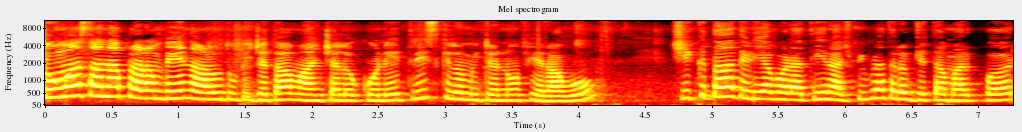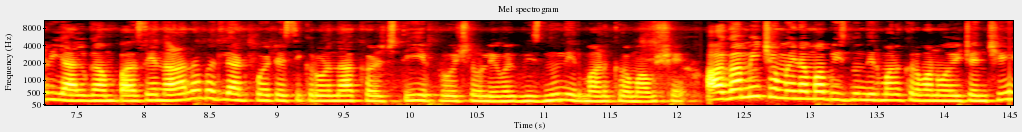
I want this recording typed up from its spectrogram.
ચોમાસાના પ્રારંભે નાળું તૂટી જતા વાહન ચાલકોને ત્રીસ કિલોમીટરનો ફેરાવો. ચીકતા દેડિયાવાડાથી રાજપીપળા તરફ જતા માર્ગ પર યાલગામ પાસે નાણાંના બદલે આઠ પોઈન્ટ એસી કરોડના ખર્ચથી એપ્રોચનો લેવલ બ્રિજનું નિર્માણ કરવામાં આવશે. આગામી છ મહિનામાં બ્રિજનું નિર્માણ કરવાનું આયોજન છે.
